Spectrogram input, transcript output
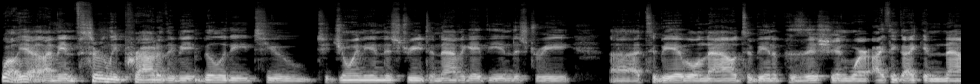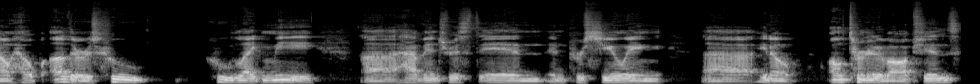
well yeah i mean certainly proud of the ability to to join the industry to navigate the industry uh, to be able now to be in a position where i think i can now help others who who like me uh, have interest in in pursuing uh, you know alternative options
